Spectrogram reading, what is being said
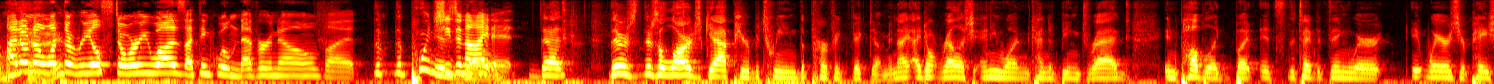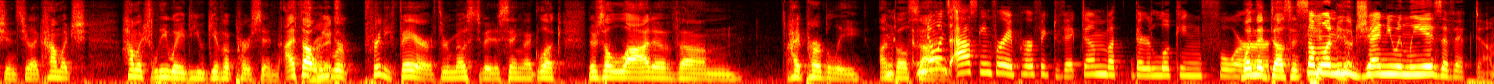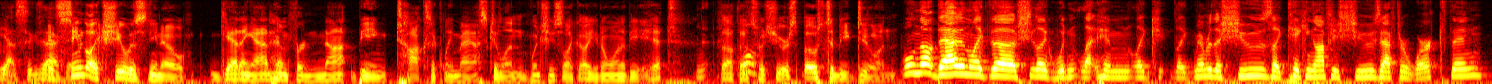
I don't know what the real story was. I think we'll never know, but The, the point is She denied though, it. that there's there's a large gap here between the perfect victim, and I, I don't relish anyone kind of being dragged in public, but it's the type of thing where it wears your patience. You're like, how much how much leeway do you give a person? I thought we were pretty fair through most of it, is saying like, look, there's a lot of um, hyperbole on both sides. no one's asking for a perfect victim, but they're looking for One that doesn't someone me who up. genuinely is a victim. Yes, exactly. It seemed like she was, you know, getting at him for not being toxically masculine when she's like, "Oh, you don't want to be hit." Thought that's what you were supposed to be doing. Well, no, that and like the she like wouldn't let him like like remember the shoes like taking off his shoes after work thing.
